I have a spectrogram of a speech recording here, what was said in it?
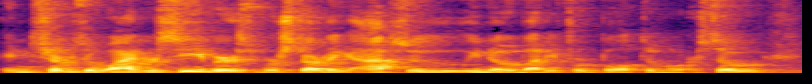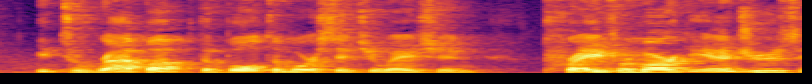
In terms of wide receivers, we're starting absolutely nobody for Baltimore. So it, to wrap up the Baltimore situation, pray for Mark Andrews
